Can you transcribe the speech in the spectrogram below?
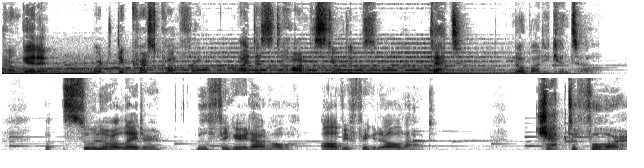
I don't get it. Where did the curse come from? Why does it harm the students? That nobody can tell. But sooner or later, we'll figure it out all. All we figured it all out. Chapter 4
